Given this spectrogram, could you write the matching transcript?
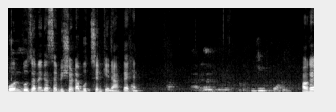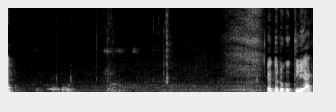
বনভোজনে গেছে। বিষয়টা বুঝছেন কি না দেখেন ওকে এতটুকু ক্লিয়ার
